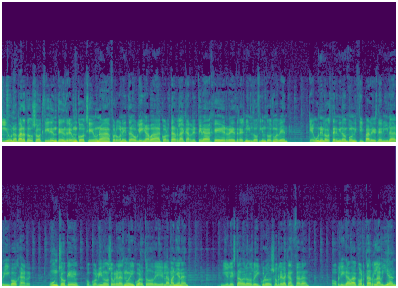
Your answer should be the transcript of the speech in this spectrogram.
Y un aparatoso accidente entre un coche y una furgoneta obligaba a cortar la carretera GR 3209 que une los términos municipales de Vilar y Gojar. Un choque ocurrido sobre las 9 y cuarto de la mañana y el estado de los vehículos sobre la calzada obligaba a cortar la vía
